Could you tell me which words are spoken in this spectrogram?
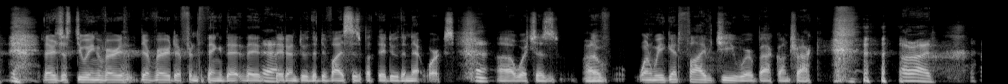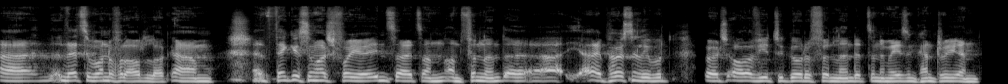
they're just doing a very, they're very different thing. They they, yeah. they don't do the devices, but they do the networks, yeah. uh, which is kind of when we get five G, we're back on track. All right, uh, that's a wonderful outlook. Um, uh, thank you so much for your insights on on Finland. Uh, I personally would urge all of you to go to Finland. It's an amazing country, and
